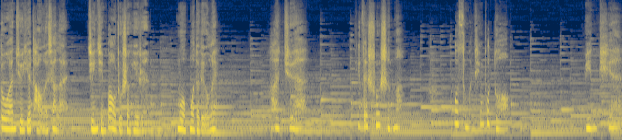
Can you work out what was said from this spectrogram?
陆安觉也躺了下来，紧紧抱住生意人，默默的流泪。安觉，你在说什么？我怎么听不懂？明天，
